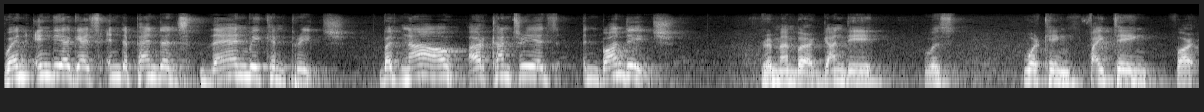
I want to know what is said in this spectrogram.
When India gets independence, then we can preach. But now our country is in bondage. Remember, Gandhi was working, fighting for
